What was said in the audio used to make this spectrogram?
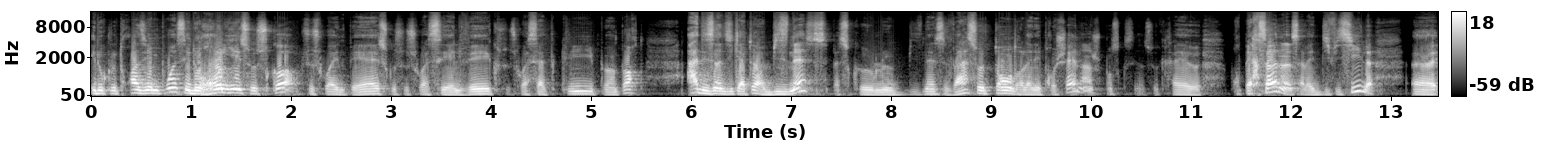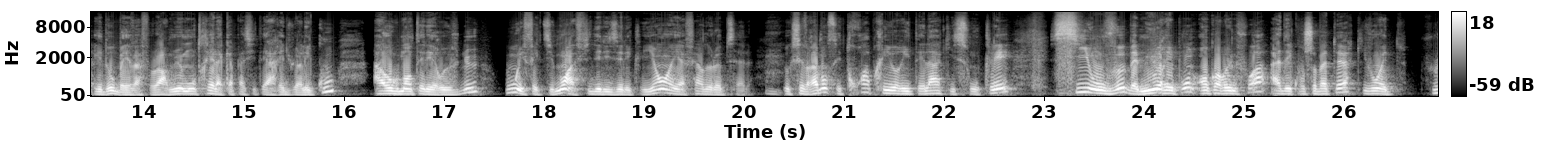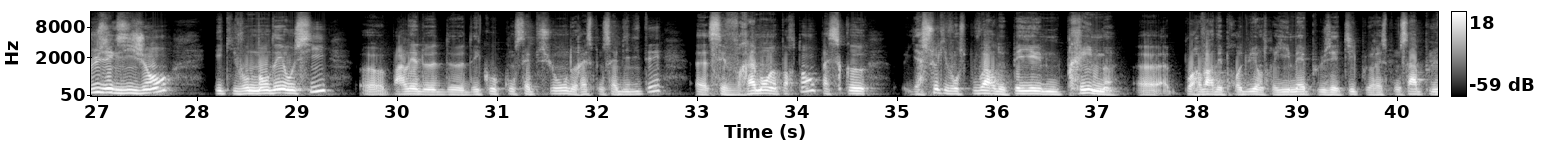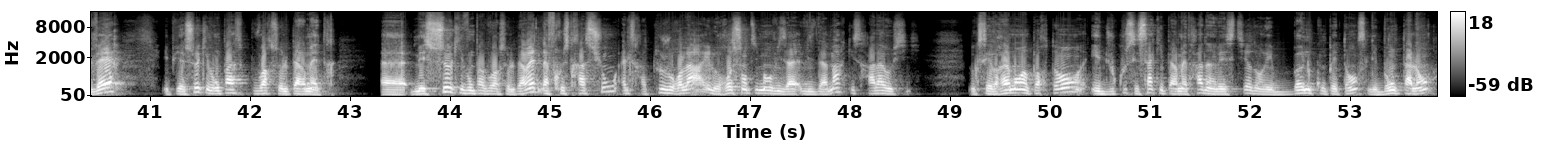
Et donc le troisième point, c'est de relier ce score, que ce soit NPS, que ce soit CLV, que ce soit SATCLI, peu importe, à des indicateurs business, parce que le business va se tendre l'année prochaine. Hein. je pense que c'est un secret euh, pour personne, ça va être difficile. Euh, et donc, ben, il va falloir mieux montrer la capacité à réduire les coûts, à augmenter les revenus ou effectivement à fidéliser les clients et à faire de l'upsell. Donc c'est vraiment ces trois priorités-là qui sont clés si on veut ben, mieux répondre, encore une fois, à des consommateurs qui vont être plus exigeants et qui vont demander aussi, euh, parler d'éco-conception, de, responsabilité, euh, c'est vraiment important parce qu'il y a ceux qui vont se pouvoir de payer une prime euh, pour avoir des produits, entre guillemets, plus éthiques, plus responsables, plus verts, et puis il y a ceux qui vont pas pouvoir se le permettre. Mais ceux qui vont pas pouvoir se le permettre, la frustration, elle sera toujours là et le ressentiment vis-à-vis de la marque, il sera là aussi. Donc c'est vraiment important et du coup c'est ça qui permettra d'investir dans les bonnes compétences, les bons talents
